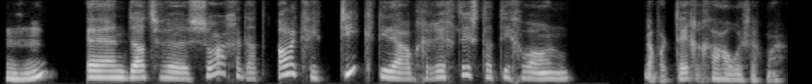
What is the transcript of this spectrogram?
Mhm. En dat we zorgen dat alle kritiek die daarop gericht is, dat die gewoon nou, wordt tegengehouden, zeg maar.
